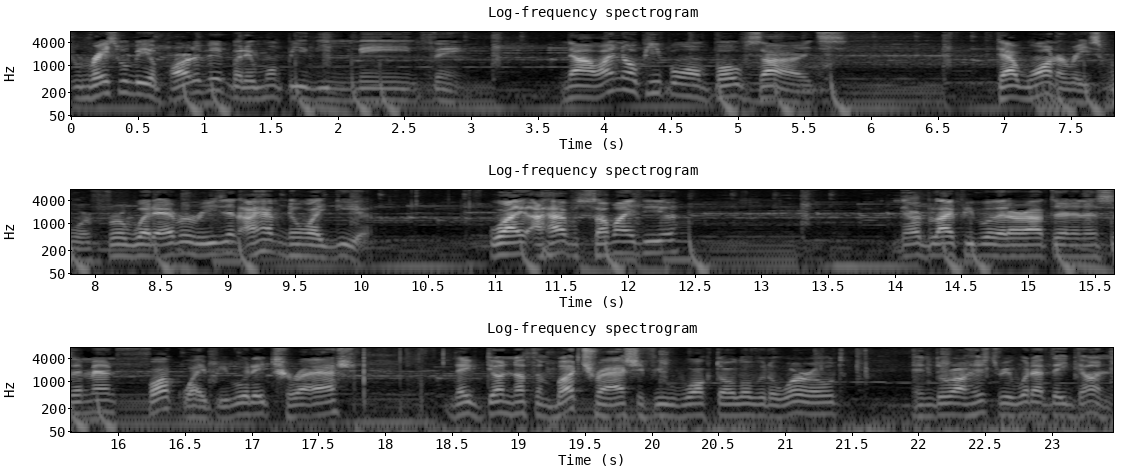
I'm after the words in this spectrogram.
race will be a part of it, but it won't be the main thing. Now, I know people on both sides that want a race war for whatever reason. I have no idea. Well, I, I have some idea. there are black people that are out there and they say, man, fuck white people. They trash. They've done nothing but trash if you walked all over the world and throughout history. What have they done?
